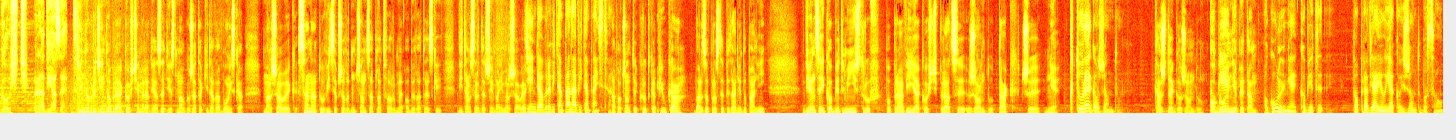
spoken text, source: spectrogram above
gość Radia Z. Dzień dobry, dzień dobry, a gościem Radia Z jest Małgorzata Kidawa-Błońska, marszałek Senatu, wiceprzewodnicząca Platformy Obywatelskiej. Witam serdecznie pani marszałek. Dzień dobry, witam pana, witam państwa. Na początek krótka piłka, bardzo proste pytanie do pani. Więcej kobiet ministrów poprawi jakość pracy rządu, tak czy nie? Którego rządu? Każdego rządu. Kobiet- Ogólnie pytam. Ogólnie kobiety poprawiają jakość rządu, bo są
